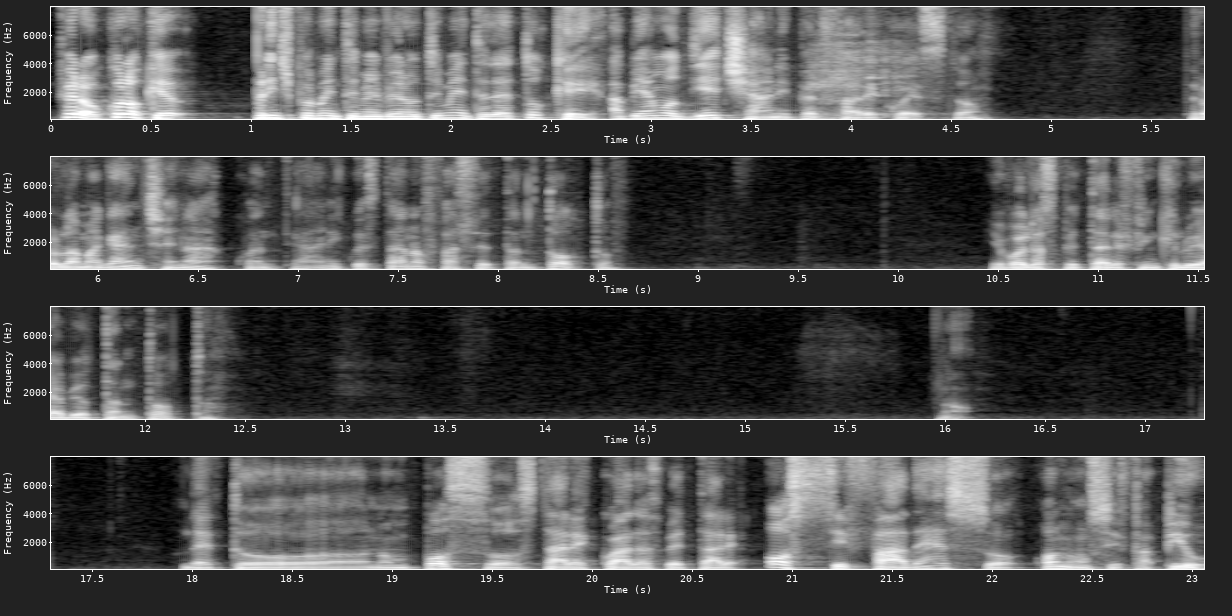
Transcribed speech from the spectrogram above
Però quello che principalmente mi è venuto in mente è detto ok, abbiamo dieci anni per fare questo però la Magan ce n'ha quanti anni? Quest'anno fa 78. Io voglio aspettare finché lui abbia 88. No. Ho detto non posso stare qua ad aspettare o si fa adesso o non si fa più.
